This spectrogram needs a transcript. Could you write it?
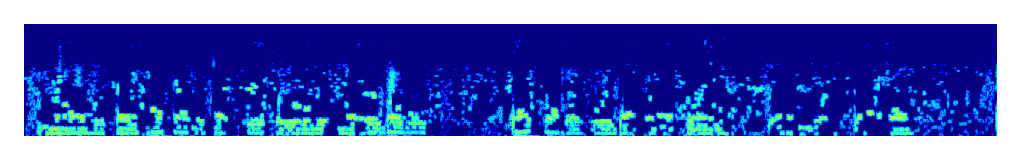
You know, I just say, I found the a little bit more air bubbles. So I try to avoid that I'm playing.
